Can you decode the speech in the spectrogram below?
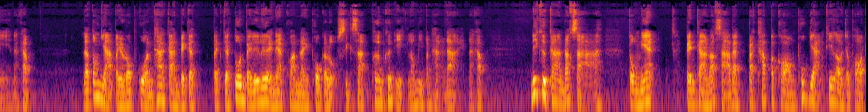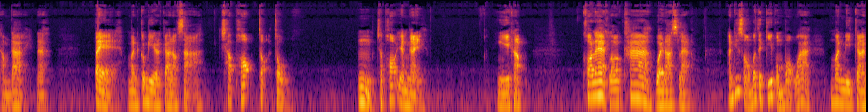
นี้นะครับ แล้วต้องอย่าไปรบกวนถ้าการไปกระไปกระตุ้นไปเรื่อยๆเนี่ยความดันโพกระโหลกศีรษะเพิ่มขึ้นอีกแล้วมีปัญหาได้นะครับ นี่คือการรักษาตรงเนี้ยเป็นการรักษาแบบประคับประคองทุกอย่างที่เราจะพอทำได้นะแต่มันก็มีการรักษาเฉพาะเจาะจง อืม เฉพาะยังไง อย่างนี้ครับ ข้อแรกเราฆ่าไวรัสแล้วอันที่สองเมื่อกี้ผมบอกว่ามันมีการ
